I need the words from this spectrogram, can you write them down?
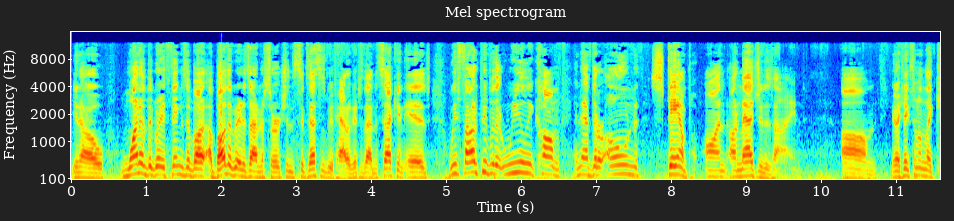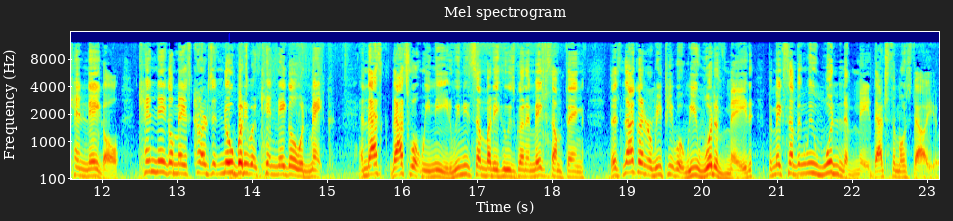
You know, one of the great things about about the Great Designer Search and the successes we've had, I'll get to that in a second, is we found people that really come and have their own stamp on on magic design. Um, you know, I take someone like Ken Nagel. Ken Nagel makes cards that nobody but Ken Nagel would make, and that's that's what we need. We need somebody who's going to make something that's not going to repeat what we would have made, but make something we wouldn't have made. That's the most value.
